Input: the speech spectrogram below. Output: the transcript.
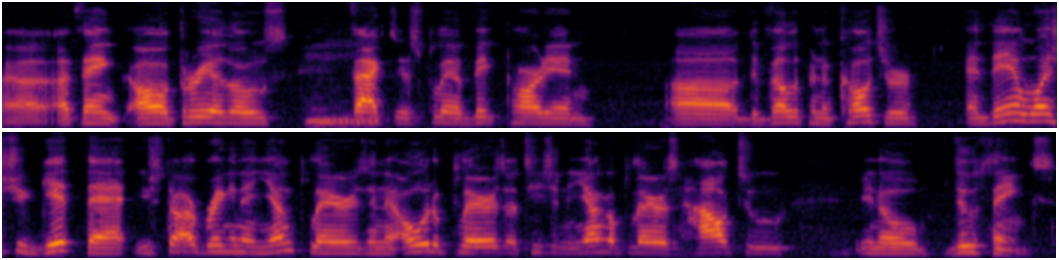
uh, I think all three of those factors play a big part in uh, developing a culture. And then once you get that, you start bringing in young players, and the older players are teaching the younger players how to, you know, do things.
